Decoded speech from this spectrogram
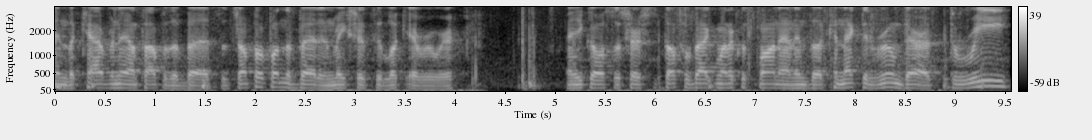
in the cabinet on top of the bed. So jump up on the bed and make sure to look everywhere. And you can also search the duffel bag medical spawn. And in the connected room there are three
